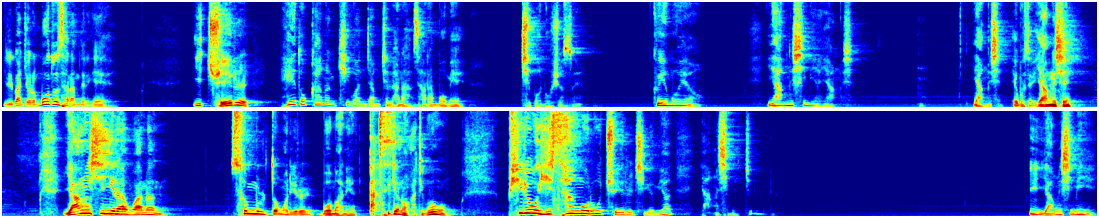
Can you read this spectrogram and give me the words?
일반적으로 모든 사람들에게 이 죄를 해독하는 기관 장치를 하나 사람 몸에 집어넣으셨어요. 그게 뭐예요? 양심이야 양심. 양심. 해보세요. 양심. 양심이라고 하는 선물 덩어리를 몸 안에 딱 새겨 놓아 가지고 필요 이상으로 죄를 지으면 양심이 찔려요. 이 양심이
